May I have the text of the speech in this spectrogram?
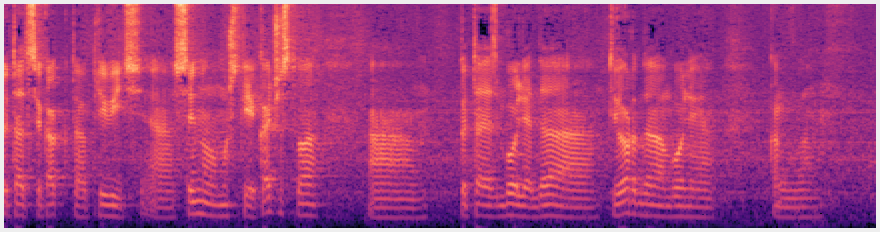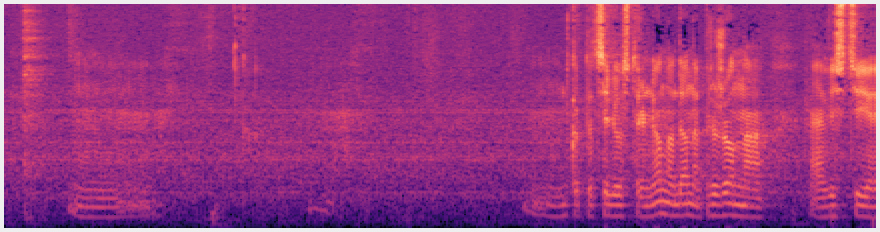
пытаться как-то привить сыну мужские качества, пытаясь более да, твердо, более как бы как-то целеустремленно, да, напряженно э, вести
